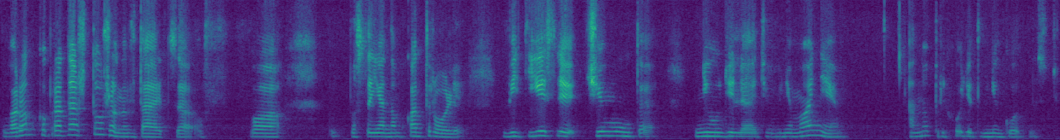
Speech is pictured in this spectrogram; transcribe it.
Воронка продаж тоже нуждается в постоянном контроле, ведь если чему-то не уделять внимания, оно приходит в негодность.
